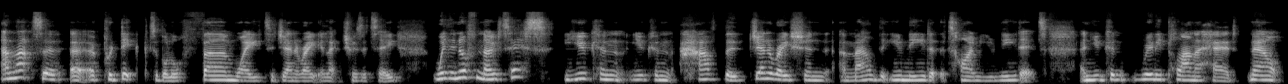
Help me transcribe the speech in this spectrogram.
And that's a, a, predictable or firm way to generate electricity. With enough notice, you can you can have the generation amount that you need at the time you need it, and you can really plan ahead. Now,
